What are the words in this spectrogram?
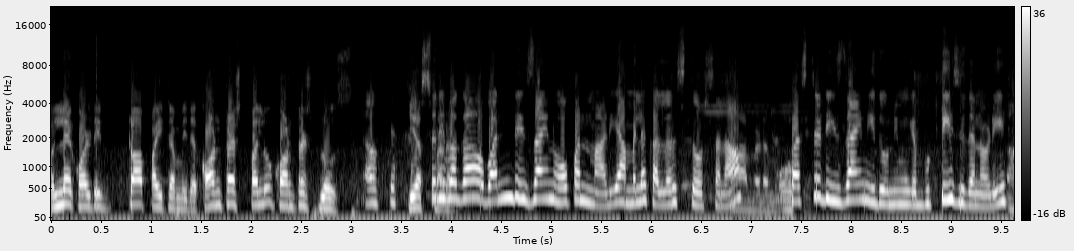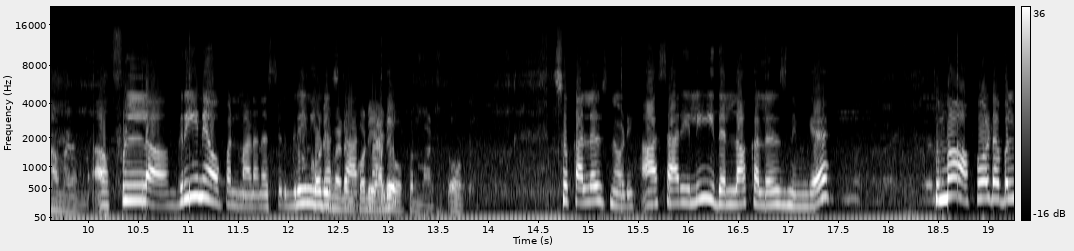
ಒಳ್ಳೆ ಕ್ವಾಲಿಟಿ ಟಾಪ್ ಐಟಮ್ ಇದೆ. ಕಾಂಟ್ರಾಸ್ಟ್ ಪಲ್ಲು ಕಾಂಟ್ರಾಸ್ಟ್ ಬ್ಲೌಸ್ ಓಕೆ ಸರ್. ಇವಾಗ ಒನ್ ಡಿಸೈನ್ ಓಪನ್ ಮಾಡಿ ಆಮೇಲೆ ಕಲರ್ಸ್ ತೋರ್ಸೋಣ. ಫಸ್ಟ್ ಡಿಸೈನ್ ಇದು ನಿಮ್ಗೆ ಬುಟ್ಟೀಸ್ ಇದೆ ನೋಡಿ. ಫುಲ್ ಗ್ರೀನೇ ಓಪನ್ ಮಾಡೋಣ ಸರ್ ಗ್ರೀನ್ ಓಪನ್ ಮಾಡಿ. ಓಕೆ ಸೊ ಕಲರ್ಸ್ ನೋಡಿ. ಆ ಸ್ಯಾರಿಲಿ ಇದೆಲ್ಲ ಕಲರ್ಸ್ ನಿಮ್ಗೆ. ತುಂಬಾ ಅಫೋರ್ಡಬಲ್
